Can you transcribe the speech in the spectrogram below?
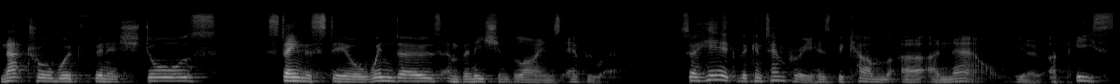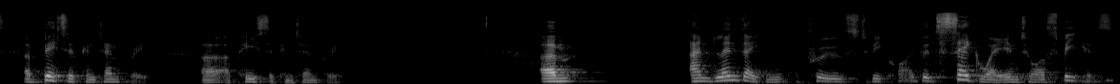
Natural wood finish doors, stainless steel windows and Venetian blinds everywhere. So here, the contemporary has become a noun, you know, a piece, a bit of contemporary, uh, a piece of contemporary. Um, and Len Deighton proves to be quite a good segue into our speakers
